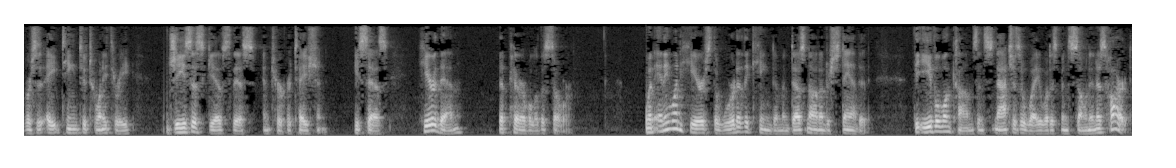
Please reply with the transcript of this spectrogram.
verses 18 to 23, Jesus gives this interpretation. He says, Hear then the parable of the sower. When anyone hears the word of the kingdom and does not understand it, the evil one comes and snatches away what has been sown in his heart.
